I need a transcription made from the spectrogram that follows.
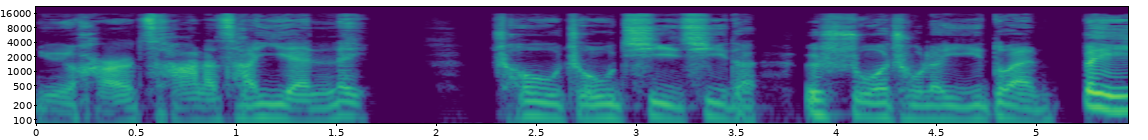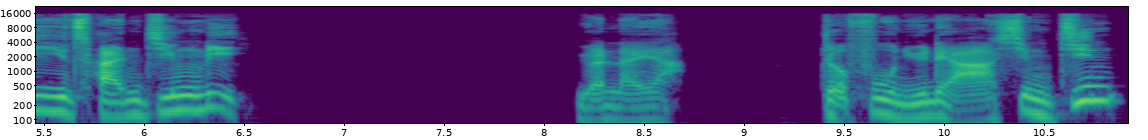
女孩擦了擦眼泪，抽抽泣泣的说出了一段悲惨经历。原来呀，这父女俩姓金，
